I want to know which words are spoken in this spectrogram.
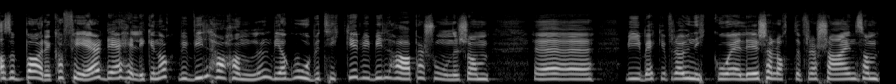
altså bare kafeer er heller ikke nok. Vi vil ha handelen, vi har gode butikker. Vi vil ha personer som eh, Vibeke fra Unico eller Charlotte fra Shine, som,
